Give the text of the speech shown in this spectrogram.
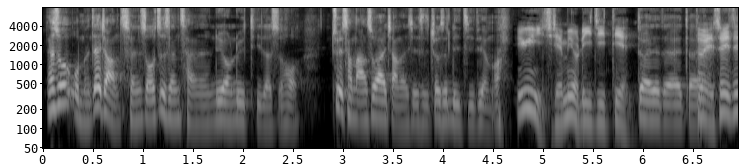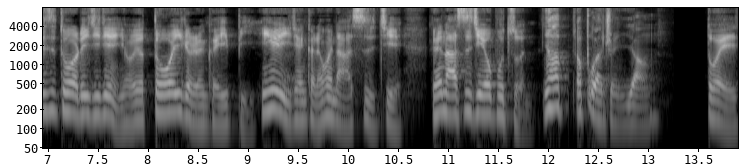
那说我们在讲成熟制程产能利用率低的时候，最常拿出来讲的其实就是利基电嘛。因为以前没有利基电。对对对对。对，所以这次多了利基电以后，又多一个人可以比。因为以前可能会拿世界，可是拿世界又不准，因为它它不完全一样。对，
